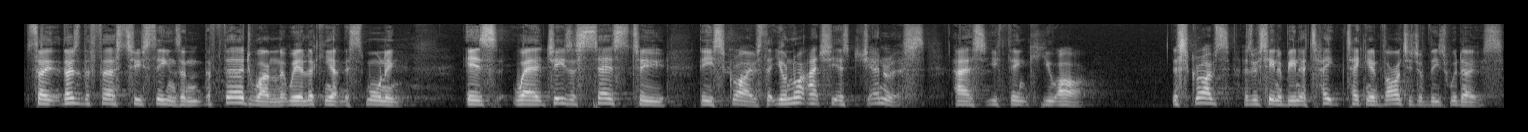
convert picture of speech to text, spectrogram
So, those are the first two scenes. And the third one that we're looking at this morning is where Jesus says to these scribes that you're not actually as generous as you think you are. The scribes, as we've seen, have been take, taking advantage of these widows.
